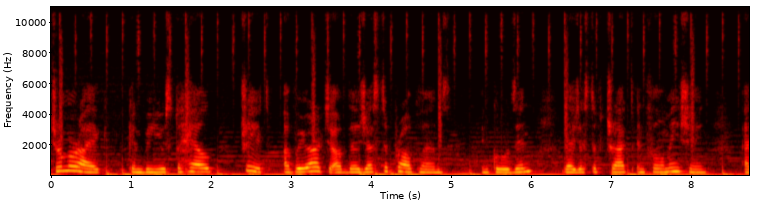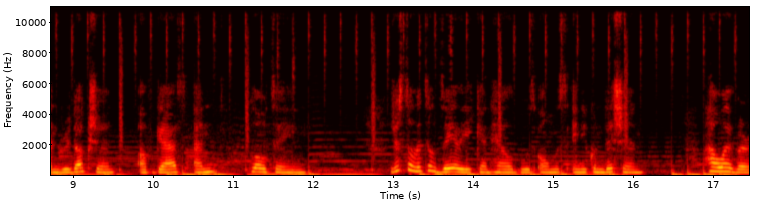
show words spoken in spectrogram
Turmeric can be used to help treat a variety of digestive problems, including digestive tract inflammation and reduction of gas and bloating. Just a little daily can help with almost any condition. However,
